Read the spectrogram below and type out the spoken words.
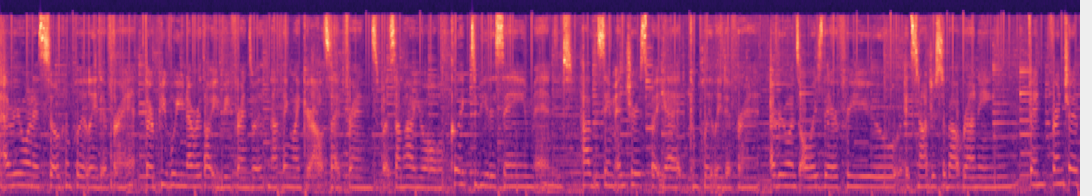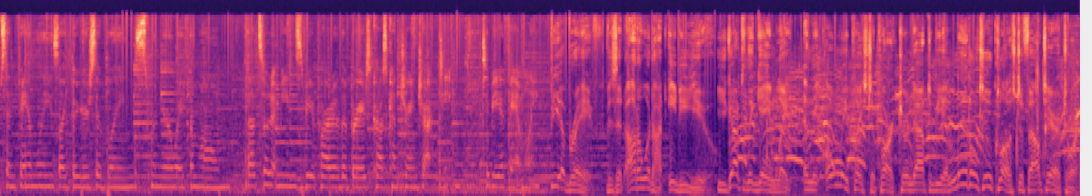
Everyone is so completely different. There are people you never thought you'd be friends with, nothing like your outside friends, but somehow you all click to be the same and have the same interests, but yet completely different. Everyone's always there for you. It's not just about running. Friendships and families like they're your siblings when you're away from home. That's what it means to be a part of the Braves cross country and track team, to be a family. Be a brave. Visit ottawa.edu. You got to the game late, and the only place to park turned out to be a little too close to foul territory.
